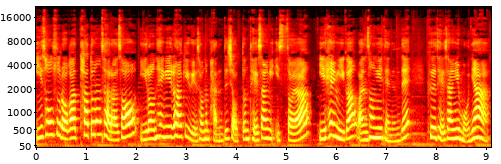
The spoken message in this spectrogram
이 서술어가 타동사라서 이런 행위를 하기 위해서는 반드시 어떤 대상이 있어야 이 행위가 완성이 되는데 그 대상이 뭐냐?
